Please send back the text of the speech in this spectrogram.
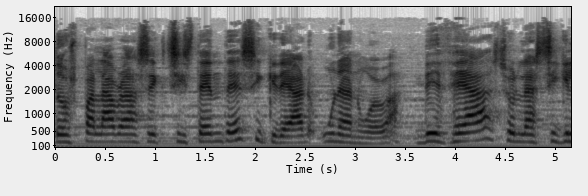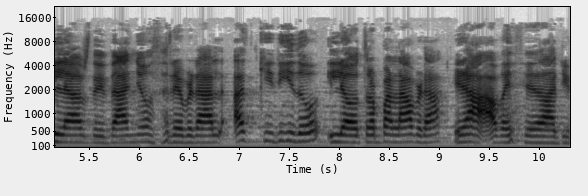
dos palabras existentes y crear una nueva. DCA son las siglas de daño cerebral adquirido y la otra palabra era abecedario.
